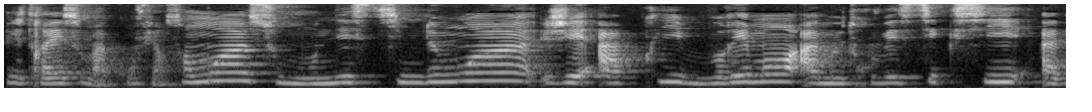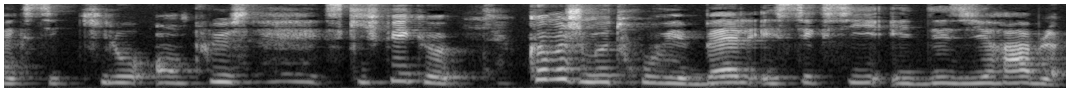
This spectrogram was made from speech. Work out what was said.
J'ai travaillé sur ma confiance en moi, sur mon estime de moi. J'ai appris vraiment à me trouver sexy avec ces kilos en plus. Ce qui fait que, comme je me trouvais belle et sexy et désirable,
